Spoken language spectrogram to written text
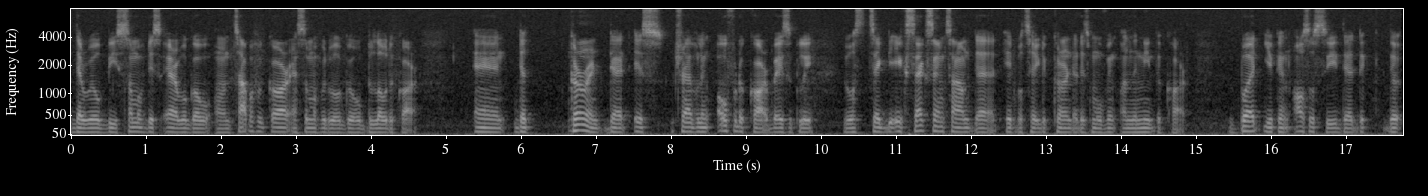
there will be some of this air will go on top of the car and some of it will go below the car. And the current that is traveling over the car basically will take the exact same time that it will take the current that is moving underneath the car. But you can also see that the, the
